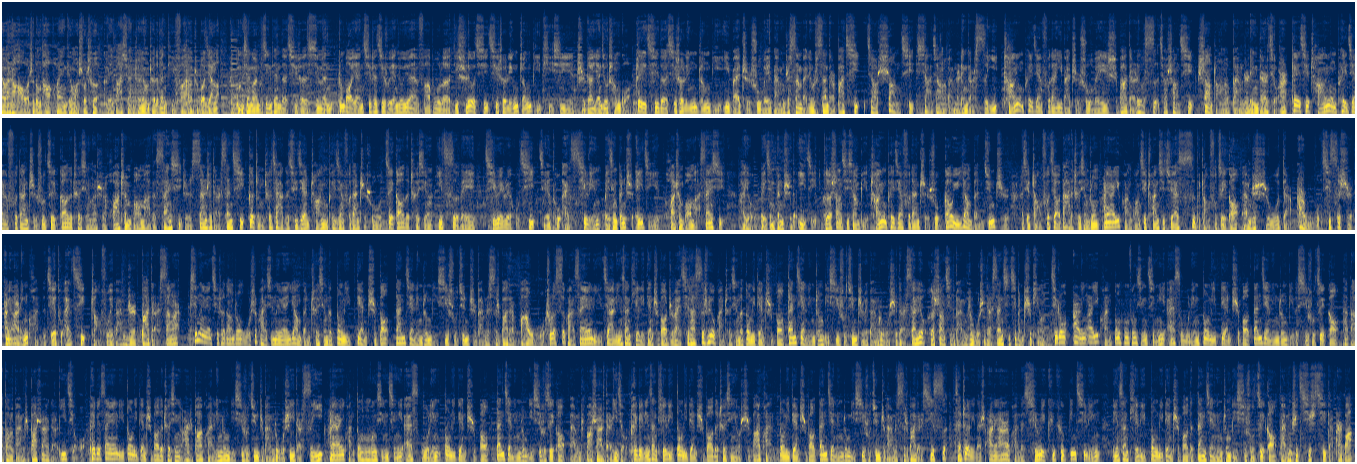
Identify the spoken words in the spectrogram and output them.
大家晚上好，我是董涛，欢迎听我说车，可以把选车用车的问题发到直播间了。我们先关注今天的汽车新闻。中保研汽车技术研究院发布了第十六期汽车零整比体系指标研究成果。这一期的汽车零整比一百指数为百分之三百六十三点八七，较上期下降了百分之零点四一。常用配件负担一百指数为十八点六四，较上期上涨了百分之零点九二。这一期常用配件负担指数最高的车型呢是华晨宝马的三系，是三十点三七。各整车价格区间常用配件负担指数。最高的车型依次为奇瑞瑞虎七、捷途 X 七零、北京奔驰 A 级、华晨宝马三系，还有北京奔驰的 E 级。和上期相比，常用配件负担指数高于样本均值，而且涨幅较大的车型中，2021款广汽传祺 GS 四的涨幅最高，百分之十五点二五，其次是2020款的捷途 X 七，涨幅为百分之八点三二。新能源汽车当中，五十款新能源样本车型的动力电池包单件零整比系数均值百分之四十八点八五。除了四款三元锂加磷酸铁锂电池包之外，其他四十六款车型的动力电池包单件零整比系数均值为百分之五十点三六，和上期的百分之五十点三七基本持平。其中，二零二一款东风风行景逸 S 五零动力电池包单件零整比的系数最高，它达到了百分之八十二点一九。配备三元锂动力电池包的车型有二十八款，零整比系数均值百分之五十一点四一。零二一款东风风行景逸 S 五零动力电池包单件零整比系数最高，百分之八十二点一九。配备磷酸铁锂动力电池包的车型有十八款，动力电池包单件零整比系数均值百分之四十八点七四。在这里呢，是二零二二款的奇瑞 QQ 冰淇淋磷酸铁锂动力电池包的单件零整比系数最高，百分之七十七点二八。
